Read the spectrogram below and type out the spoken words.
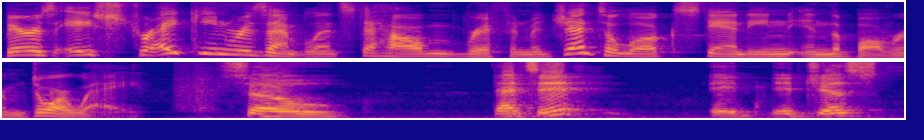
bears a striking resemblance to how Riff and Magenta look standing in the ballroom doorway. So that's it? It it just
